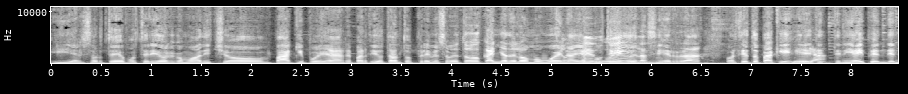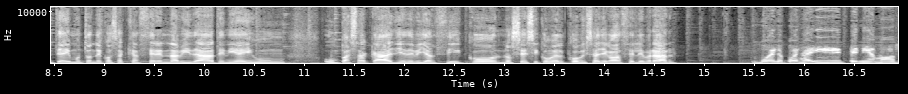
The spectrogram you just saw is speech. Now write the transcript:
Y el sorteo posterior, que como ha dicho Paqui, pues ha repartido tantos premios, sobre todo caña de lomo buena Oh, y qué embutido de la sierra. Por cierto, Paqui, eh, teníais pendiente ahí un montón de cosas que hacer en Navidad, teníais un, un pasacalle de villancicos, no sé si con el COVID se ha llegado a celebrar. Bueno, pues ahí teníamos,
